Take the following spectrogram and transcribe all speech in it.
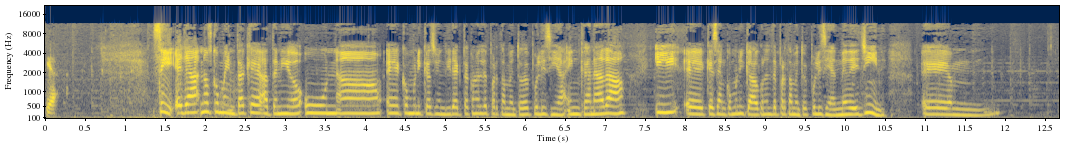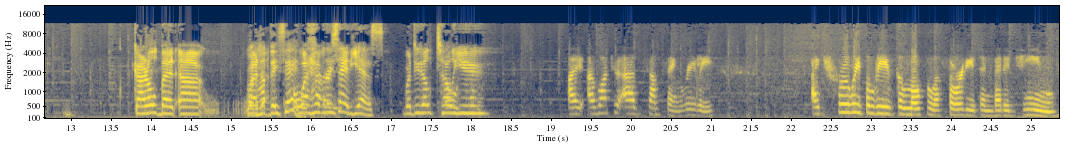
yes. Sí, ella nos comenta que ha tenido una eh, comunicación directa con el Departamento de Policía en Canadá y eh, que se han comunicado con el Departamento de Policía en Medellín. Em, Carol, but uh, What have they said? What have they said? Yes. What did they tell Oh, you? I, I want to add something, really. I truly believe the local authorities in Medellin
